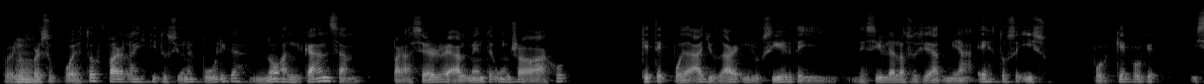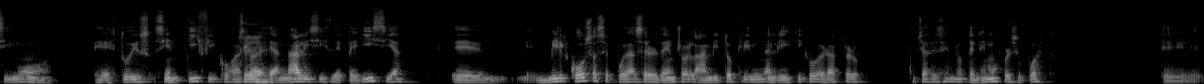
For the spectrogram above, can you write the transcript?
Porque mm. los presupuestos para las instituciones públicas no alcanzan para hacer realmente un trabajo que te pueda ayudar y lucirte y decirle a la sociedad, mira, esto se hizo. ¿Por qué? Porque hicimos eh, estudios científicos a través de análisis, de pericia, eh, mil cosas se puede hacer dentro del ámbito criminalístico, ¿verdad? Pero muchas veces no tenemos presupuesto. Eh,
